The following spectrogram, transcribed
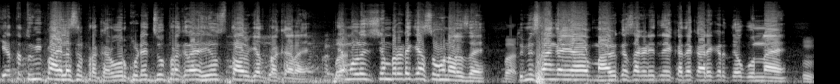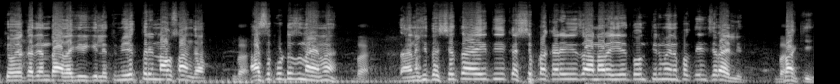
हे आता तुम्ही पाहिला असेल प्रकार. वरकुड्यात जो प्रकार आहे हेच तालुक्यात प्रकार आहे. त्यामुळे शंभर टक्के असं होणारच आहे. तुम्ही सांगा या महाविकास आघाडीतल्या एखाद्या कार्यकर्त्यावर गुन्हा आहे किंवा एखाद्याने दादागिरी केली तुम्ही एक तरी नाव सांगा. असं कुठंच नाही ना. आणि ही दक्षता आहे ती कशा प्रकारे जाणार आहे हे दोन तीन महिने फक्त यांचे राहिलेत. बाकी.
